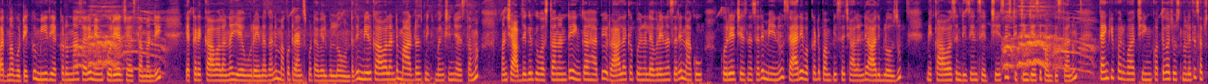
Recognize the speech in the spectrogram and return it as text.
పద్మ బొటెక్. మీది ఎక్కడున్నా సరే మేము కొరియర్ చేస్తామండి. ఎక్కడికి కావాలన్నా ఏ ఊరైనా కానీ మాకు ట్రాన్స్పోర్ట్ అవైలబుల్లో ఉంటుంది. మీరు కావాలంటే మా అడ్రస్ మీకు మెన్షన్ చేస్తాము. మన షాప్ దగ్గరికి వస్తానంటే ఇంకా హ్యాపీ రాలేకపోయిన వాళ్ళు ఎవరైనా సరే నాకు కొరియర్ చేసినా సరే నేను శారీ ఒక్కటి పంపిస్తే చాలండి. ఆది బ్లౌజు. మీకు కావాల్సిన డిజైన్ సెట్ చేసి స్టిచ్చింగ్ చేసి పంపిస్తాను. Thank for watching. కొత్తగా చూస్తున్న వాళ్ళైతే సబ్స్క్రైబ్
